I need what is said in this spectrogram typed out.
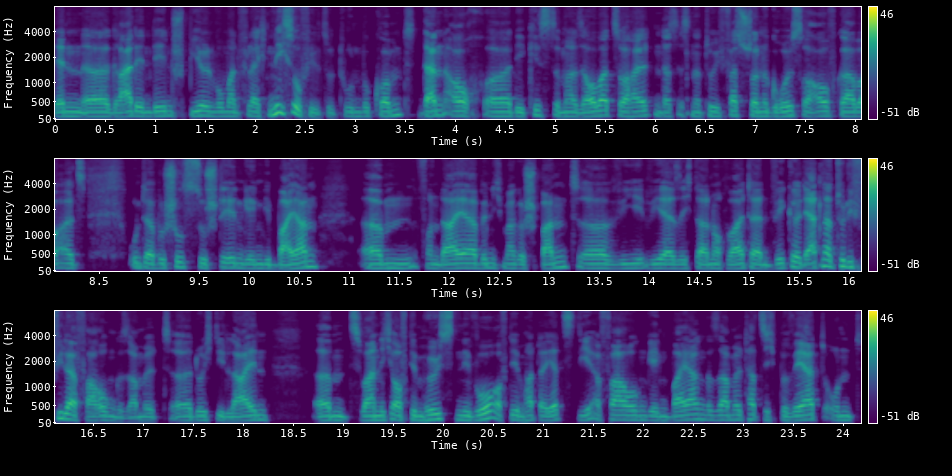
Denn äh, gerade in den Spielen, wo man vielleicht nicht so viel zu tun bekommt, dann auch äh, die Kiste mal sauber zu halten, das ist natürlich fast schon eine größere Aufgabe, als unter Beschuss zu stehen gegen die Bayern. Ähm, von daher bin ich mal gespannt, äh, wie, wie er sich da noch weiterentwickelt. Er hat natürlich viel Erfahrung gesammelt äh, durch die Line ähm, zwar nicht auf dem höchsten Niveau, auf dem hat er jetzt die Erfahrungen gegen Bayern gesammelt, hat sich bewährt und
